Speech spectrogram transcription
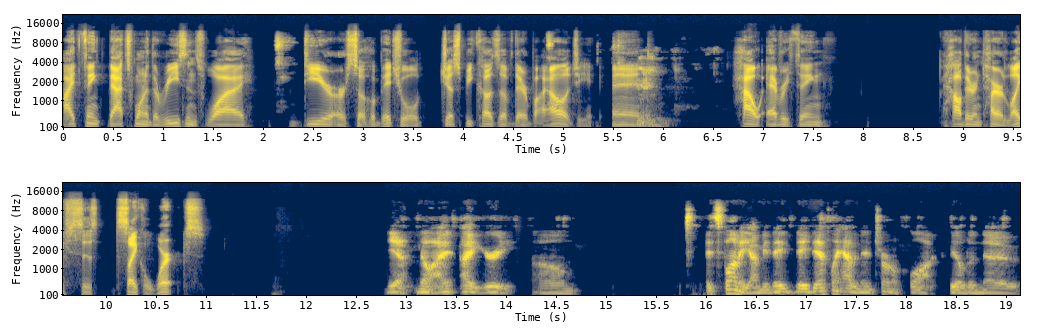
I think that's one of the reasons why deer are so habitual, just because of their biology and how everything, how their entire life cy- cycle works. Yeah, no, I, I agree. Um, it's funny. I mean, they, they definitely have an internal clock to be able to know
